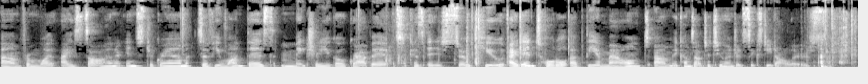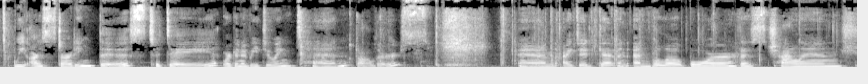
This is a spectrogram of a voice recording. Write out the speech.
um, from what I saw on her Instagram. So if you want this, make sure you go grab it because it is so cute. I did total up the amount. Um, it comes out to $260. We are starting this today. We're going to be doing $10. And I did get an envelope for this challenge.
